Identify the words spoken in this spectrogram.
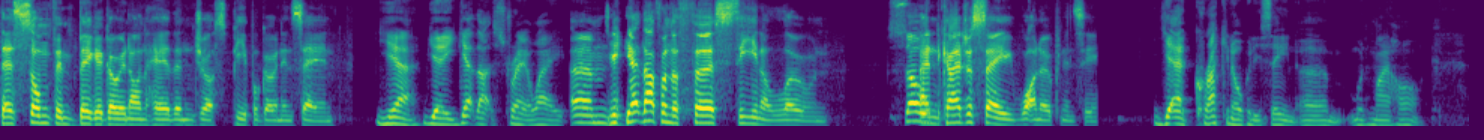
there's something bigger going on here than just people going insane. Yeah, yeah, you get that straight away. Um, You get that from the first scene alone. so And can I just say, what an opening scene! yeah, cracking opening scene. Um, with my heart.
